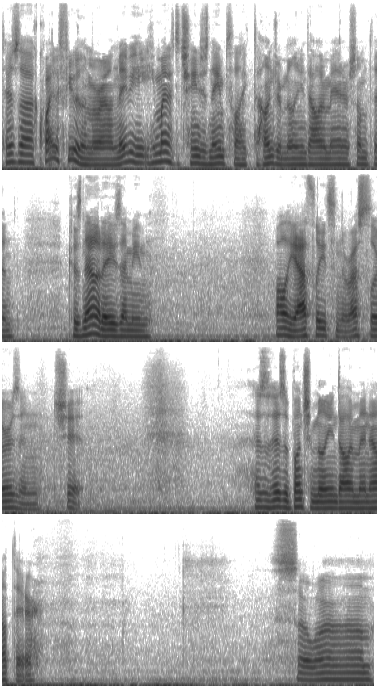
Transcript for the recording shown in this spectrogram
there's uh, quite a few of them around. Maybe he, he might have to change his name to like the Hundred Million Dollar Man or something. Because nowadays, I mean, all the athletes and the wrestlers and shit. There's there's a bunch of million dollar men out there. So um,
